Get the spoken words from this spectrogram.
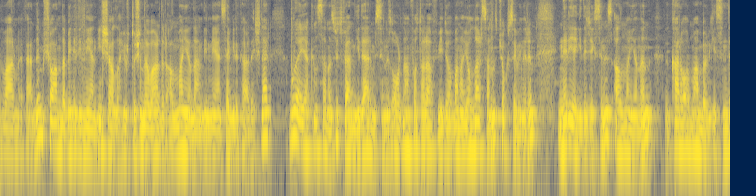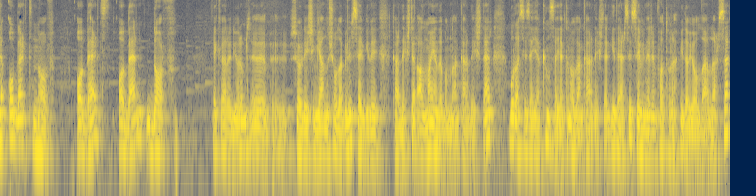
var mı efendim? Şu anda beni dinleyen inşallah yurt dışında vardır Almanya'dan dinleyen sevgili kardeşler. Buraya yakınsanız lütfen gider misiniz? Oradan fotoğraf, video bana yollarsanız çok sevinirim. Nereye gideceksiniz? Almanya'nın Kara Orman bölgesinde Obertnorf. Obert, Oberndorf Tekrar ediyorum e, söyleyişim yanlış olabilir sevgili kardeşler. Almanya'da bulunan kardeşler. Burası size yakınsa yakın olan kardeşler giderse sevinirim fotoğraf video yollarlarsa.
